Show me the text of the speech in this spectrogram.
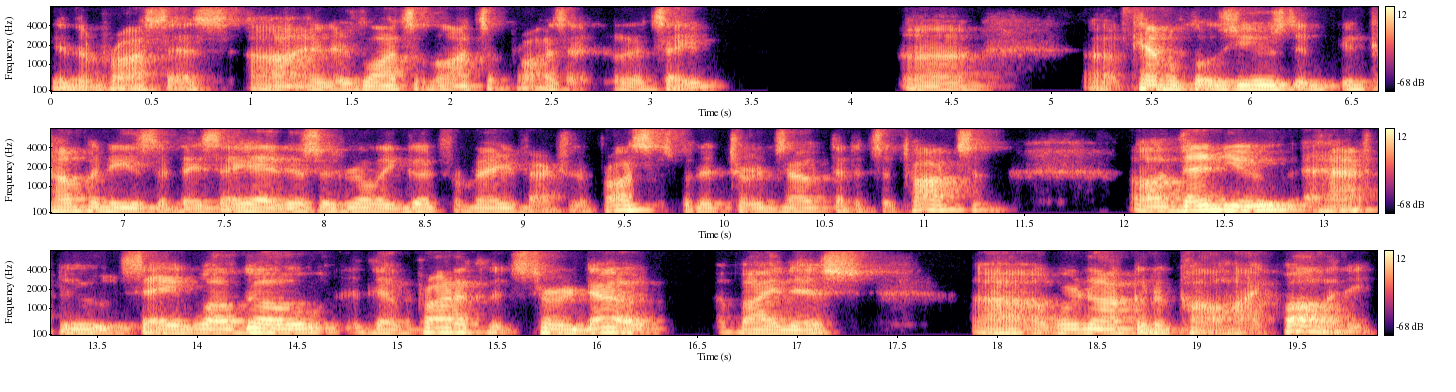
in the process, uh, and there's lots and lots of process, let's say, uh, uh, chemicals used in, in, companies that they say, hey, this is really good for manufacturing the process, but it turns out that it's a toxin. Uh, then you have to say, well, no, the product that's turned out by this, uh, we're not going to call high quality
